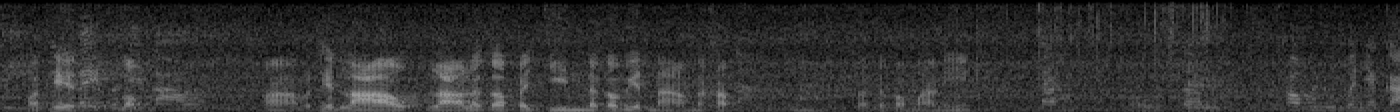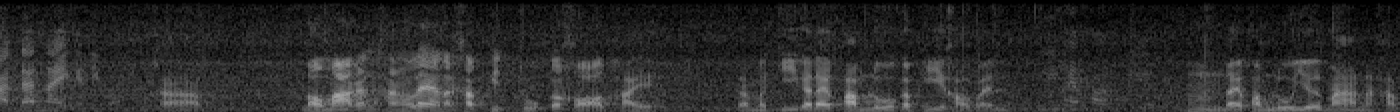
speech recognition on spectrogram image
จีนประเทศอ้ยประรอบ เทศลาวอ่า ประเทศลาวลาวแล้วก็ไปจีนแล้วก็เวียดนามนะครับอืมก็จะประมาณนี้ไปโอเค เราเข้าไปดูบรรยากาศด้านในกันดีกว่า ครับ เรามากันครั้งแรกนะครับ ผิดถูกก็ขออภัย แต่เมื่อกี้ก็ได้ความรู้กับพี่เขาไปที่ให้ความเยอะอืมได้ความรู้เยอะมากนะครับ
